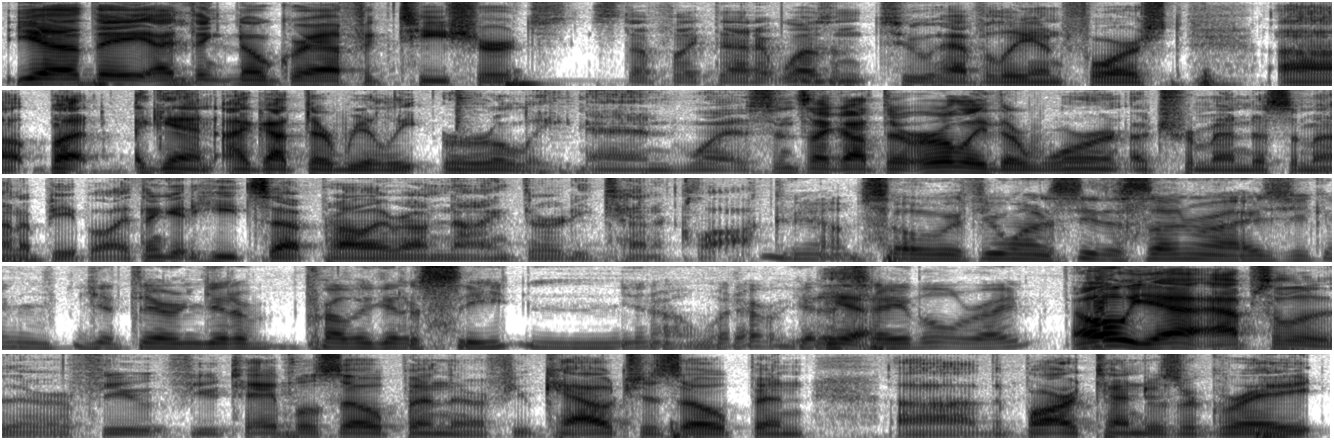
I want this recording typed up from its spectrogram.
yeah. They, I think, no graphic T-shirts, stuff like that. It wasn't too heavily enforced. Uh, but again, I got there really early, and when, since I got there early, there weren't a tremendous amount of people. I think it heats up probably around 9:30, 10 o'clock. Yeah. So if you want to see the sunrise, you can get there and get a probably get a seat and you know whatever, get a Yeah. table, right? Oh yeah, absolutely. There are a few few tables open. There are a few couches open. Uh, the bartenders are great.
